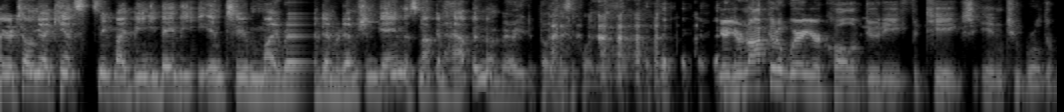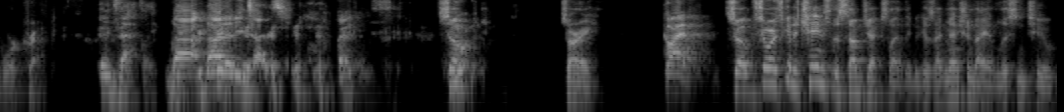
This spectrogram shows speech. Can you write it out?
So You're telling me I can't sneak my Beanie Baby into my Red Dead Redemption game? That's not going to happen. I'm very disappointed. You're, you're not going to wear your Call of Duty fatigues into World of Warcraft. exactly. Not not anytime soon. Right. So, No. sorry. Go ahead. So, so I was going to change the subject slightly because I mentioned I had listened to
